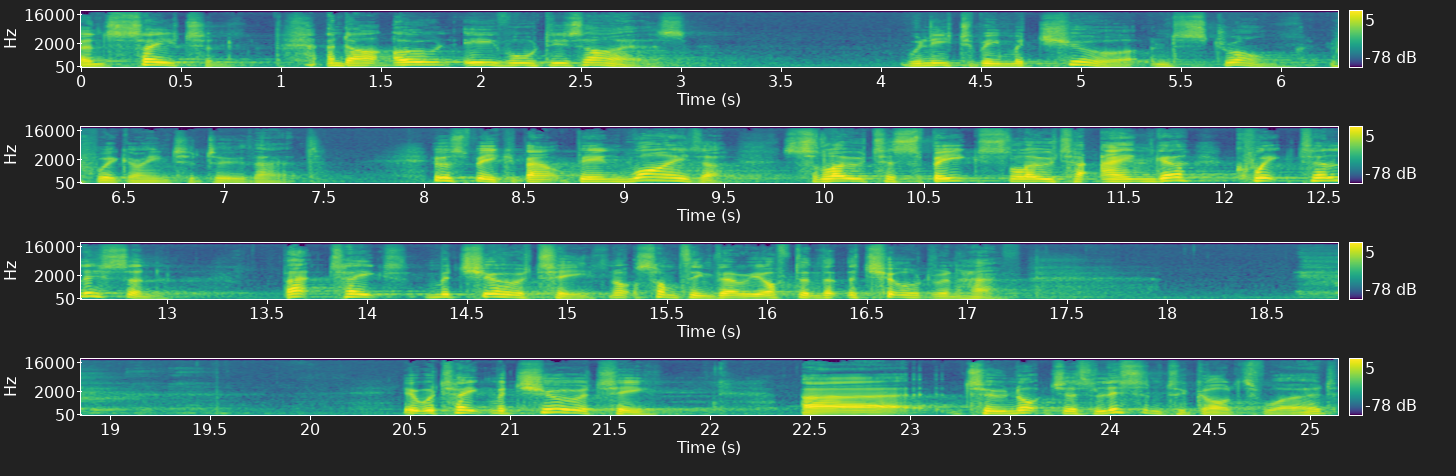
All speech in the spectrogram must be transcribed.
and Satan and our own evil desires. We need to be mature and strong if we're going to do that. He'll speak about being wiser, slow to speak, slow to anger, quick to listen. That takes maturity, not something very often that the children have. It will take maturity uh, to not just listen to God's word,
